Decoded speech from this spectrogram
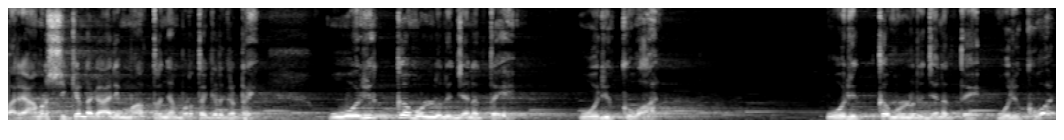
പരാമർശിക്കേണ്ട കാര്യം മാത്രം ഞാൻ പുറത്തേക്ക് എടുക്കട്ടെ? ഒരുക്കമുള്ളൊരു ജനത്തെ ഒരുക്കുവാൻ. ഒരുക്കമുള്ളൊരു ജനത്തെ ഒരുക്കുവാൻ.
